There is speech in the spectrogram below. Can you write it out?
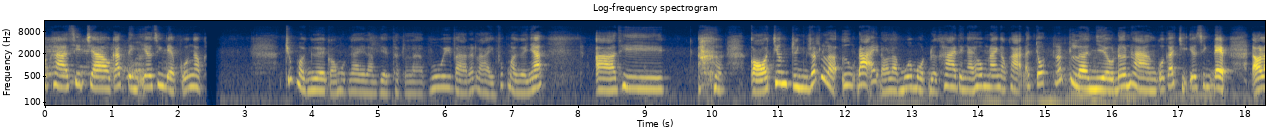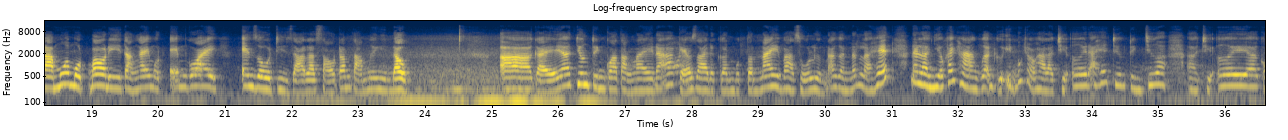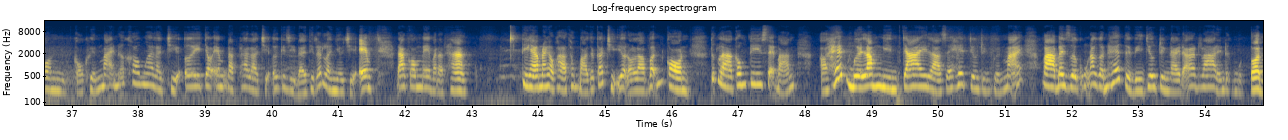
Ngọc Hà xin chào các tình yêu xinh đẹp của Ngọc Chúc mọi người có một ngày làm việc thật là vui và rất là hạnh phúc mọi người nhé. À, Thì có chương trình rất là ưu đãi đó là mua một được hai. Thì ngày hôm nay Ngọc Hạ đã chốt rất là nhiều đơn hàng của các chị yêu xinh đẹp. Đó là mua một body tặng ngay một em quay Angel chỉ giá là 680.000 đồng. À, cái à, chương trình quà tặng này đã kéo dài được gần một tuần nay và số lượng đã gần rất là hết. Nên là nhiều khách hàng vẫn cứ inbox cho Hà là chị ơi đã hết chương trình chưa? À, chị ơi à, còn có khuyến mãi nữa không? Hay là chị ơi cho em đặt hay là chị ơi cái gì? Đấy thì rất là nhiều chị em đã comment và đặt hàng thì ngày hôm nay Ngọc Hà thông báo cho các chị đó là vẫn còn, tức là công ty sẽ bán ờ, hết 15.000 chai là sẽ hết chương trình khuyến mãi. Và bây giờ cũng đã gần hết, tại vì chương trình này đã ra đến được một tuần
